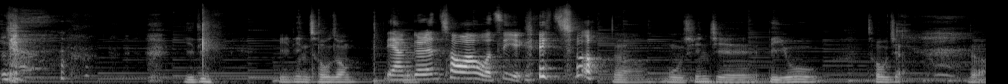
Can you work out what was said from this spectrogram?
一定一定抽中。两个人抽啊，我自己也可以抽。对啊，母亲节礼物抽奖，对啊，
